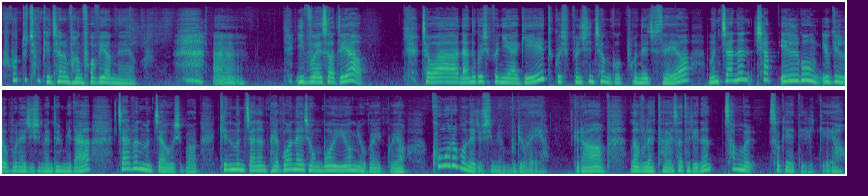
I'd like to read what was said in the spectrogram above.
그것도 참 괜찮은 방법이었네요. 아, 2부에서도요, 저와 나누고 싶은 이야기, 듣고 싶은 신청곡 보내주세요. 문자는 샵 1061로 보내주시면 됩니다. 짧은 문자 50원, 긴 문자는 100원의 정보 이용료가 있고요. 콩으로 보내주시면 무료예요. 그럼 러브레터에서 드리는 선물 소개해 드릴게요.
